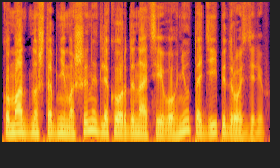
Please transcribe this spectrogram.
командно-штабні машини для координації вогню та дій підрозділів,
